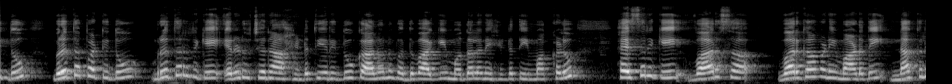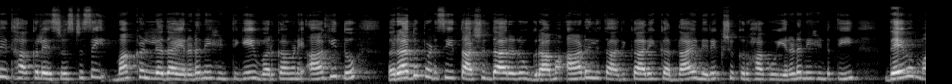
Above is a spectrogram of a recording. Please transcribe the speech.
ಇದ್ದು, ಮೃತಪಟ್ಟಿದ್ದು ಮೃತರಿಗೆ ಎರಡು ಜನ ಹೆಂಡತಿಯರಿದ್ದು, ಕಾನೂನುಬದ್ಧವಾಗಿ ಮೊದಲನೇ ಹೆಂಡತಿ ಮಕ್ಕಳು ಹೆಸರಿಗೆ ವಾರಸ ವರ್ಗಾವಣೆ ಮಾಡದೆ ನಕಲಿ ದಾಖಲೆ ಸೃಷ್ಟಿಸಿ ಮಕ್ಕಳಿಲ್ಲದ ಎರಡನೇ ಹೆಂಡತಿಗೆ ವರ್ಗಾವಣೆ ಆಗಿದ್ದು ರದ್ದುಪಡಿಸಿ ತಹಶೀಲ್ದಾರರು, ಗ್ರಾಮ ಆಡಳಿತಾಧಿಕಾರಿ, ಕಂದಾಯ ನಿರೀಕ್ಷಕರು ಹಾಗೂ ಎರಡನೇ ಹೆಂಡತಿ ದೇವಮ್ಮ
